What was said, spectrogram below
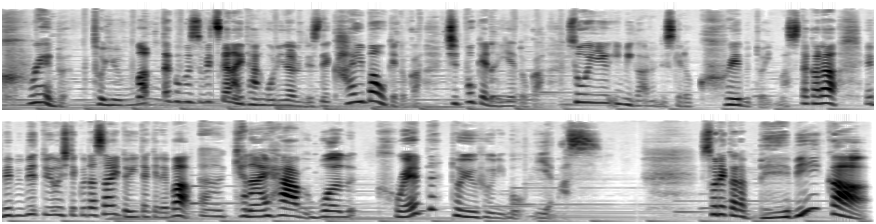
crib という全く結びつかない単語になるんですね。貝羽桶とかちっぽけな家とかそういう意味があるんですけど crib と言います。だからベビーベッド用意してくださいと言いたければ、uh, Can I have one crib? というふうにも言えます。それからベビーカ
